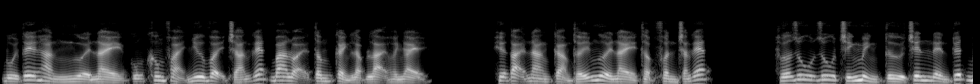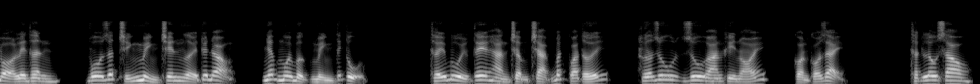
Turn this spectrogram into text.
bùi tê hàn người này cũng không phải như vậy chán ghét ba loại tâm cảnh lặp lại hồi ngày. Hiện tại nàng cảm thấy người này thập phần chán ghét. Hứa du du chính mình từ trên nền tuyết bò lên thân, vô rất chính mình trên người tuyết động, nhấp môi bực mình tích tụ. Thấy bùi tê hàn chậm chạp bất quá tới, hứa du du hoán khi nói, còn có dạy. Thật lâu sau,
